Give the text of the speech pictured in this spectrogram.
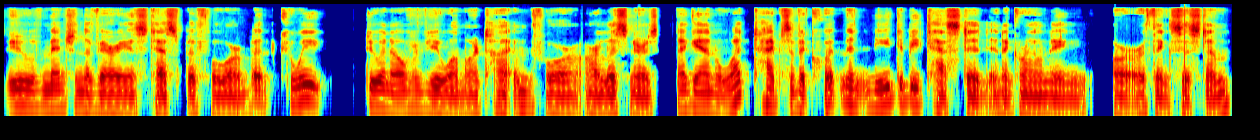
You've mentioned the various tests before, but can we do an overview one more time for our listeners? Again, what types of equipment need to be tested in a grounding or earthing system?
